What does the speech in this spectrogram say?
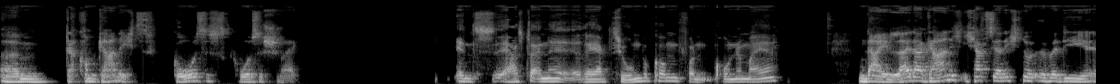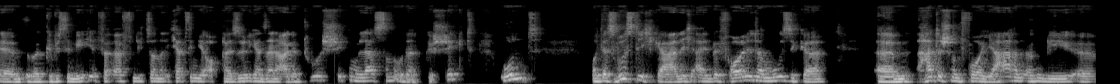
Ähm, da kommt gar nichts. Großes, großes Schweigen. Jens, hast du eine Reaktion bekommen von Kronemeyer? Nein, leider gar nicht. Ich habe es ja nicht nur über die äh, über gewisse Medien veröffentlicht, sondern ich habe es ihm ja auch persönlich an seine Agentur schicken lassen oder geschickt. Und und das wusste ich gar nicht. Ein befreundeter Musiker ähm, hatte schon vor Jahren irgendwie äh,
